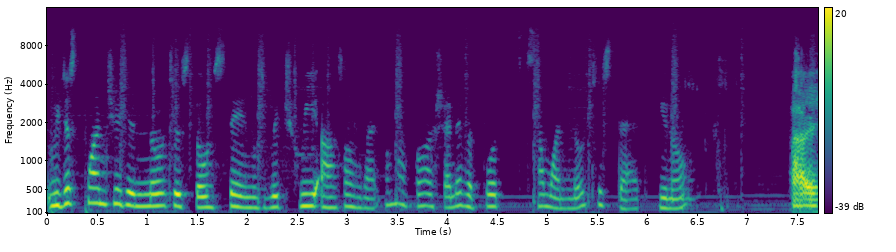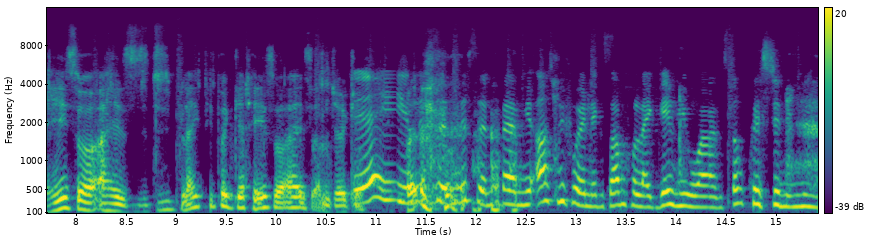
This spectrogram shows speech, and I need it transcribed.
we just want you to notice those things which we ourselves like oh my gosh i never thought someone noticed that you know uh, hazel eyes. Do black people get hazel eyes? I'm joking. hey But- listen listen fam you asked me for an example i gave you one stop questioning me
